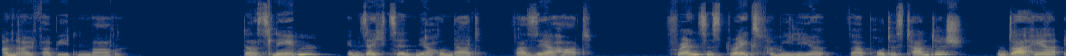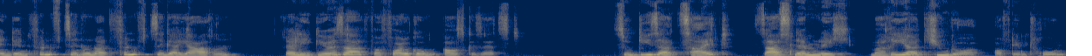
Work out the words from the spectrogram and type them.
Analphabeten waren. Das Leben im 16. Jahrhundert war sehr hart. Francis Drakes Familie war protestantisch und daher in den 1550er Jahren religiöser Verfolgung ausgesetzt. Zu dieser Zeit saß nämlich Maria Tudor auf dem Thron.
